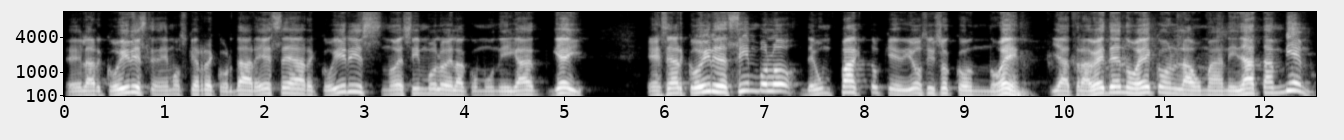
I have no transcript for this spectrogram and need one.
el arco iris, tenemos que recordar, ese arco iris no es símbolo de la comunidad gay. Ese arco iris es símbolo de un pacto que Dios hizo con Noé y a través de Noé con la humanidad también.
